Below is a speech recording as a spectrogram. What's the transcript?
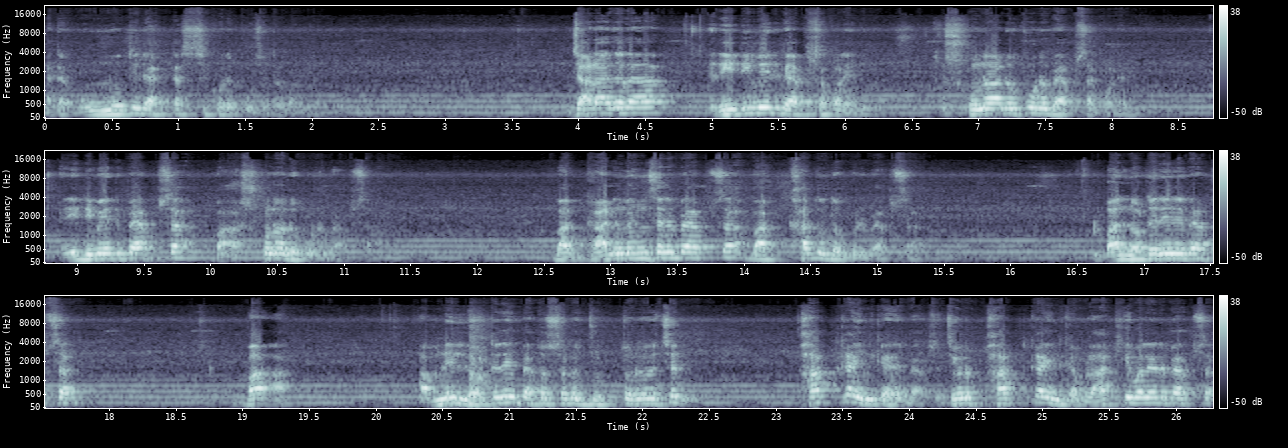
একটা উন্নতির একটা শিখরে পৌঁছতে পারবে। যারা যারা রেডিমেড ব্যবসা করেন, সোনার উপর ব্যবসা করেন, রেডিমেড ব্যবসা বা সোনার উপর ব্যবসা বা গার্মেন্টসের ব্যবসা বা খাদ্যদ্রব্যের ব্যবসা বা লটারির ব্যবসা বা আপনি লটারির ব্যবসার সঙ্গে যুক্ত রয়েছেন, ফাটকা ইনকামের ব্যবসা, যেগুলো ফাটকা ইনকাম রাখিওয়ালের ব্যবসা,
